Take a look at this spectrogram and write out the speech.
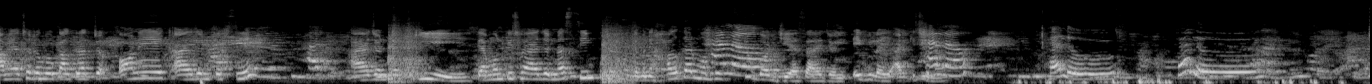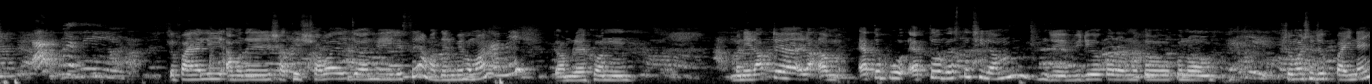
আমি আর ছোটো বউ কালকে রাত্রে অনেক আয়োজন করছি। আয়োজনটা কি? তেমন কিছু আয়োজন না সিম্পলের মধ্যে মানে হালকার মধ্যে একটু গর্জিয়াস আয়োজন এগুলাই আর কিছু না। হ্যালো হ্যালো তো ফাইনালি আমাদের সাথে সবাই জয়েন হয়ে গেছে আমাদের মেহমান। তো আমরা এখন মানে রাত্রে এত এত ব্যস্ত ছিলাম যে ভিডিও করার মতো কোনো সময় সুযোগ পাই নাই।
